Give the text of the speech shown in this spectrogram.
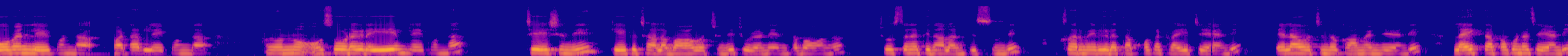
ఓవెన్ లేకుండా బటర్ లేకుండా సోడా కూడా ఏం లేకుండా చేసింది. కేక్ చాలా బాగా వచ్చింది చూడండి ఎంత బాగుందో. చూస్తేనే తినాలనిపిస్తుంది. ఒకసారి మీరు కూడా తప్పక ట్రై చేయండి. ఎలా వచ్చిందో కామెంట్ చేయండి. లైక్ తప్పకుండా చేయండి.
